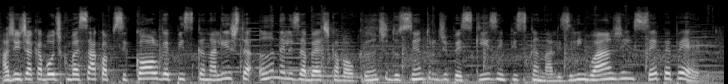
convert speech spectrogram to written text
A gente acabou de conversar com a psicóloga e psicanalista Ana Elizabeth Cavalcante, do Centro de Pesquisa em Psicanálise e Linguagem, CPPL.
